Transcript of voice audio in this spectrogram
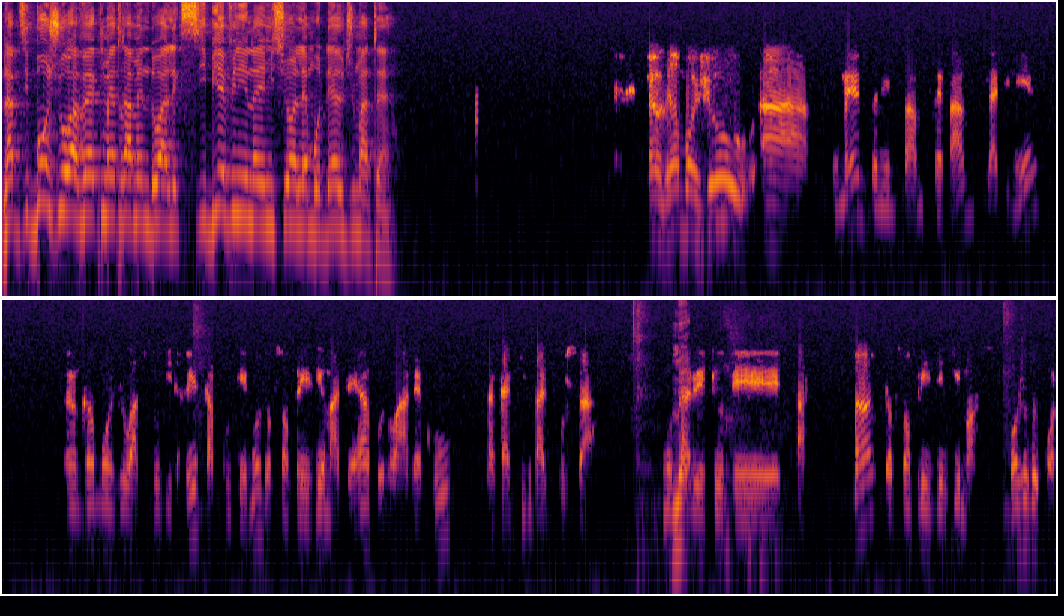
N'a dit bonjour avec maître Amendo Alexis, bienvenue dans l'émission Les modèles du matin. Un grand bonjour à vous-même, Vladimir. Un grand bonjour à tous les auditeurs qui ont nous. Donc, c'est un plaisir matin pour nous avec vous dans le cadre pour ça. Nous Mais- saluons participants. Donc, c'est un plaisir immense. Bonjour tout le monde.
